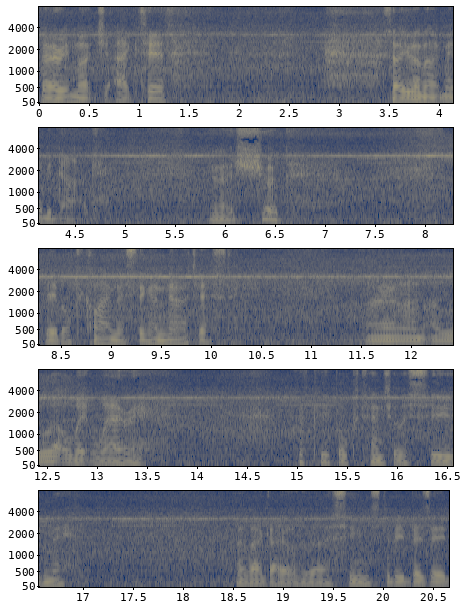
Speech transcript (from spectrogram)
very much active. So even though it may be dark, and I should be able to climb this thing unnoticed. I am a little bit wary of people potentially seeing me. That guy over there seems to be busy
